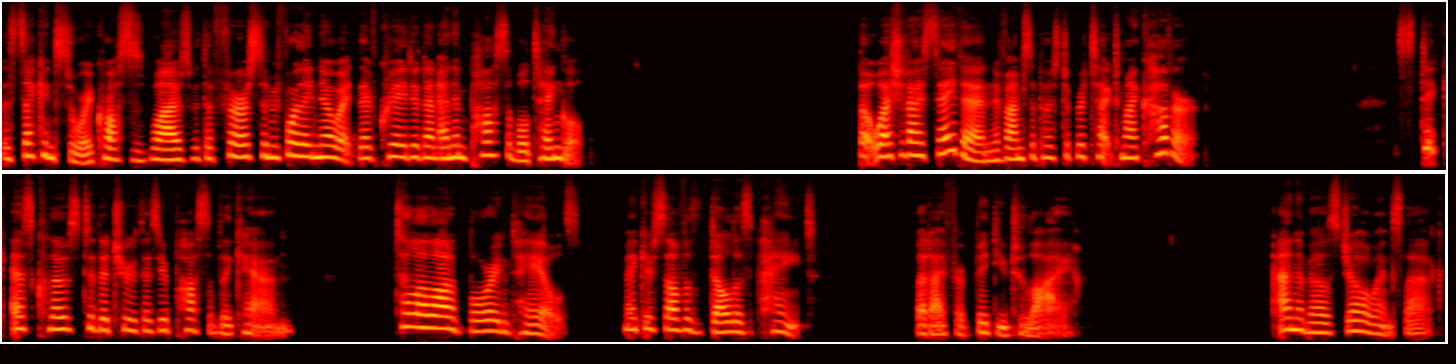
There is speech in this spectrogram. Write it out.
The second story crosses wires with the first, and before they know it, they've created an, an impossible tangle. But what should I say then if I'm supposed to protect my cover? Stick as close to the truth as you possibly can. Tell a lot of boring tales. Make yourself as dull as paint. But I forbid you to lie. Annabelle's jaw went slack.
